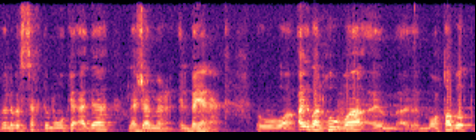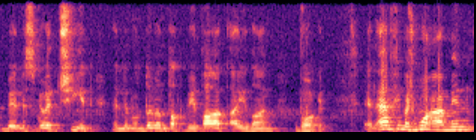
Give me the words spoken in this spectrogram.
وأنا بستخدمه كأداة لجمع البيانات. وأيضا هو مرتبط بال spreadsheet اللي من ضمن تطبيقات أيضا جوجل الآن في مجموعة من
